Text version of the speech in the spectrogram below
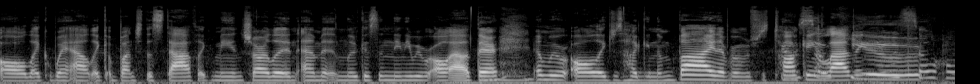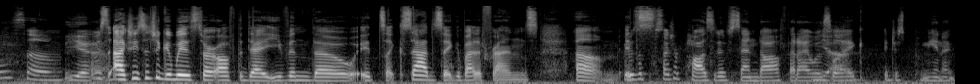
all like went out like a bunch of the staff like me and Charlotte and Emmett and Lucas and Nini we were all out there and we were all like just hugging them by and everyone was just talking so and laughing. It was so wholesome. Yeah. It was actually such a good way to start off the day, even though it's like sad to say goodbye to friends. Um, It was a, such a positive send off that I was Yeah. like, it just put me in a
